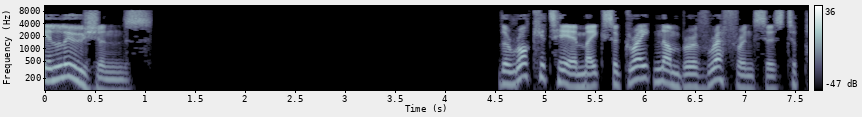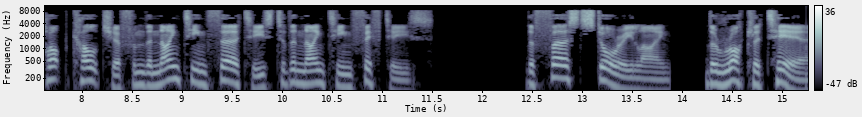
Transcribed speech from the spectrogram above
Illusions. The Rocketeer makes a great number of references to pop culture from the 1930s to the 1950s. The first storyline, The Rocketeer,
